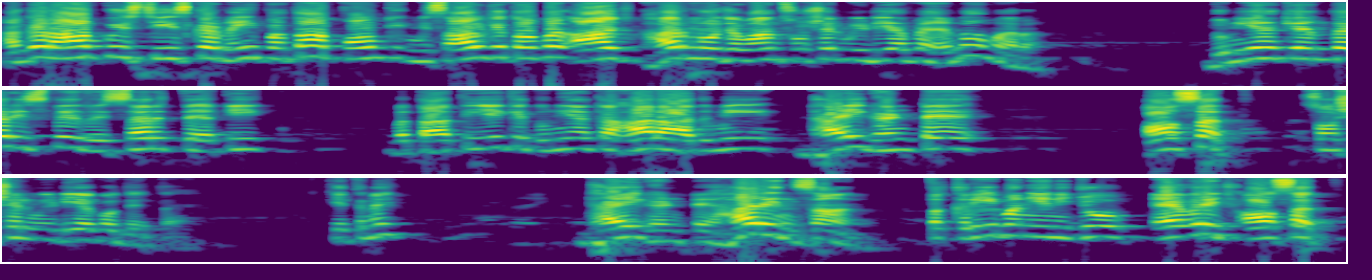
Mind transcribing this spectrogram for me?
اگر آپ کو اس چیز کا نہیں پتا قوم کی مثال کے طور پر آج ہر نوجوان سوشل میڈیا پہ ہے نا ہمارا۔ دنیا کے اندر اس پہ ریسرچ تحقیق بتاتی ہے کہ دنیا کا ہر آدمی ڈھائی گھنٹے اوسط سوشل میڈیا کو دیتا ہے۔ کتنے؟ ڈھائی گھنٹے۔ ہر انسان، تقریباً یعنی جو ایوریج اوسط۔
